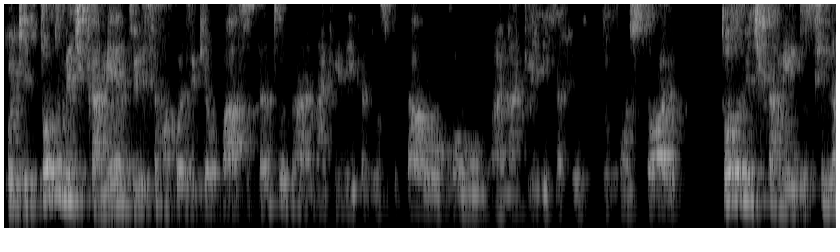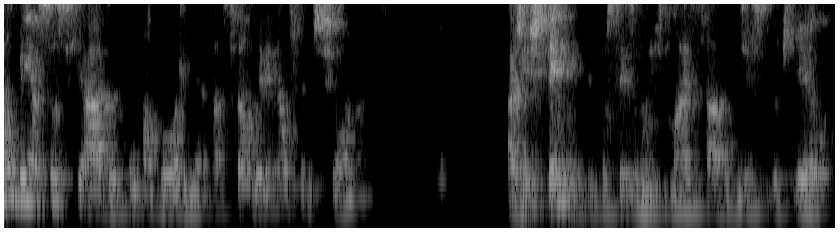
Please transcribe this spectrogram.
Porque todo medicamento, isso é uma coisa que eu passo tanto na, na clínica do hospital ou como na clínica do, do consultório, todo medicamento, se não bem associado com uma boa alimentação, ele não funciona. A gente tem, vocês muito mais sabem disso do que eu,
